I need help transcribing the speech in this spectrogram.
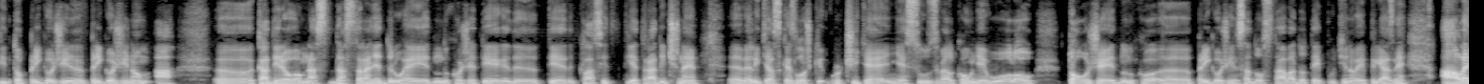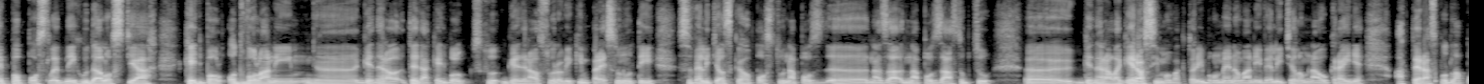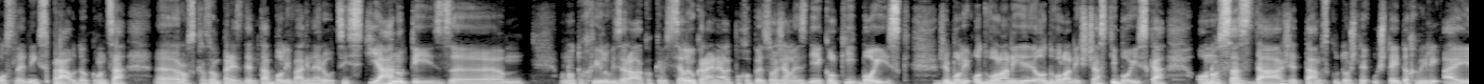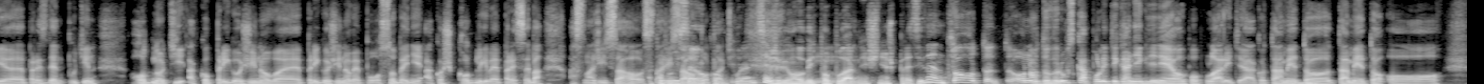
týmto Prigoži, Prigožinom a Kadirovom na, na strane druhej. Jednoducho, že tie, tie, klasic, tie tradičné e, veliteľské zložky určite nesú s veľkou nevôľou to, že jednoducho e, Prigožin sa dostáva do tej Putinovej priazne. Ale po posledných udalostiach, keď bol odvolaný e, generál, teda keď bol generál Surovikým presunutý z veliteľského postu na post, na, na post zástupcu generála Gerasimova, ktorý bol menovaný veliteľom na Ukrajine a teraz podľa posledných správ dokonca rozkazom prezidenta boli Wagnerovci stiahnutí z, ono to chvíľu vyzeralo ako keby z celej Ukrajiny, ale pochopil som, že len z niekoľkých boisk, mm. že boli odvolaní, odvolaní z časti boiska. Ono sa zdá, že tam skutočne už v tejto chvíli aj prezident Putin hodnotí ako Prigožinové, Prigožinové pôsobenie ako škodlivé pre seba a snaží sa ho, snaží sa ho potlačiť. konkurencie, že by mohol byť mm. populárnejší než prezident? Toho, to, to, ono, to, ruská politika nikdy nie je o popularite. Ako tam, je to, mhm. tam je to o,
